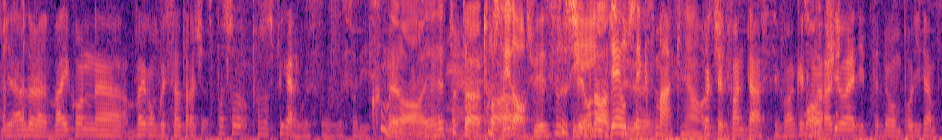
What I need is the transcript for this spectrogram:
Eh, allora, vai con, eh, vai con questa traccia. Posso, posso spiegare questo, questo disco? Come no? Questo tutta- Tu sei l'ospite, tu, Tu sei sei un il Deus ospite. Ex Machina oggi. Questo è fantastico, anche se ci- radio edit abbiamo un po' di tempo.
